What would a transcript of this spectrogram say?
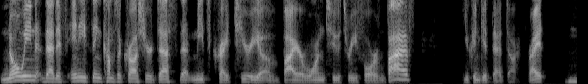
knowing that if anything comes across your desk that meets criteria of buyer one, two, three, four, and five, you can get that done, right? Mm-hmm.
